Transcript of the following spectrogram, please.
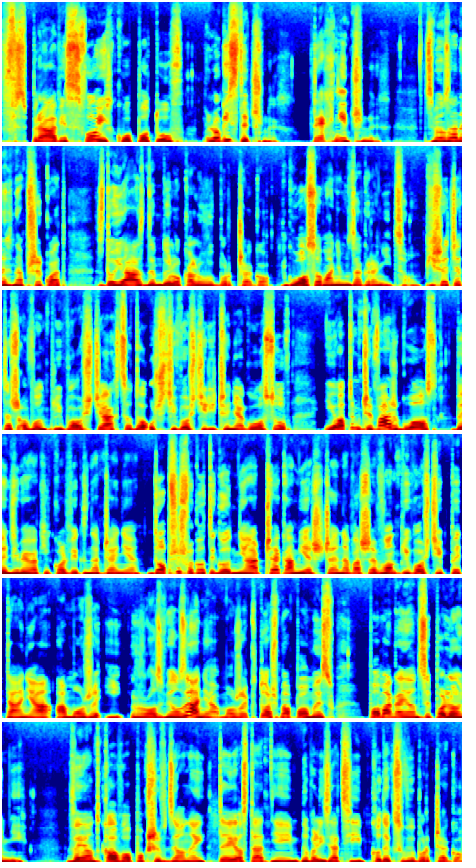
W sprawie swoich kłopotów logistycznych, technicznych, związanych na przykład z dojazdem do lokalu wyborczego, głosowaniem za granicą. Piszecie też o wątpliwościach co do uczciwości liczenia głosów i o tym, czy wasz głos będzie miał jakiekolwiek znaczenie. Do przyszłego tygodnia czekam jeszcze na wasze wątpliwości, pytania, a może i rozwiązania. Może ktoś ma pomysł pomagający Polonii wyjątkowo pokrzywdzonej tej ostatniej nowelizacji kodeksu wyborczego.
